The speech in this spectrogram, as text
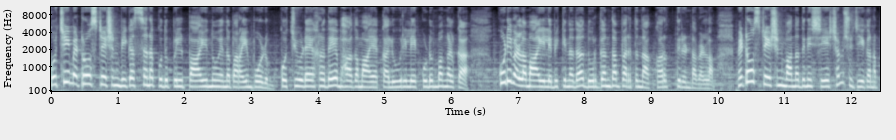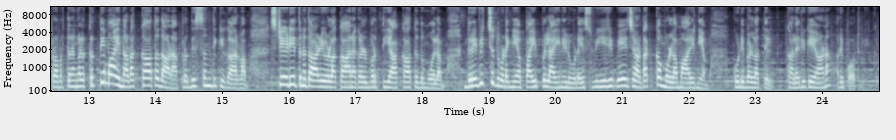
Kochi metro station വികസന കുതിപ്പിൽ പായുന്നു എന്ന് പറയുമ്പോഴും കൊച്ചിയുടെ ഹൃദയഭാഗമായ കലൂരിലെ കുടുംബങ്ങൾക്ക് കുടിവെള്ളമായി ലഭിക്കുന്നത് ദുർഗന്ധം പരത്തുന്ന കറുത്തിരുണ്ട വെള്ളം. മെട്രോ സ്റ്റേഷൻ വന്നതിന് ശേഷം ശുചീകരണ പ്രവർത്തനങ്ങൾ കൃത്യമായി നടക്കാത്തതാണ് പ്രതിസന്ധിക്ക് കാരണം. സ്റ്റേഡിയത്തിന് താഴെയുള്ള കാനകൾ വൃത്തിയാക്കാത്തത് മൂലം ദ്രവിച്ചു തുടങ്ങിയ പൈപ്പ് ലൈനിലൂടെ സ്വീവേജ് അടക്കമുള്ള മാലിന്യം കുടിവെള്ളത്തിൽ കലരുകയാണ് റിപ്പോർട്ടിലേക്ക്.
